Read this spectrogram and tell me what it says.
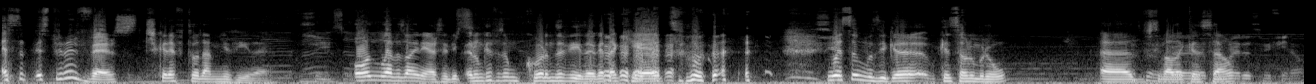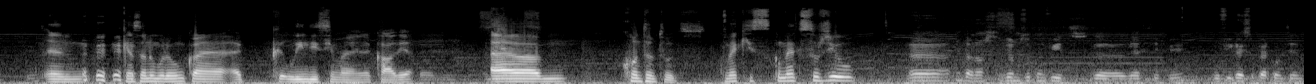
Esse, esse primeiro verso descreve toda a minha vida. Sim. Onde levas à inércia? Tipo, eu não quero fazer um corno da vida, eu quero estar quieto. e essa música, canção número 1 um, ah, do Festival da A Canção, hum, canção número 1 um, com a, a lindíssima Cláudia. Ahm, Conta-me tudo. Como é, que isso, como é que surgiu? Ah, então, nós tivemos o convite da, RTP. Eu fiquei super contente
